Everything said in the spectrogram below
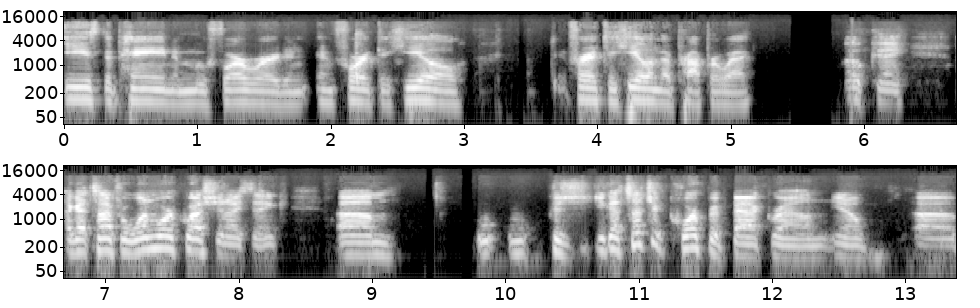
ease the pain and move forward and, and for it to heal for it to heal in the proper way okay i got time for one more question i think um because you got such a corporate background you know uh,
